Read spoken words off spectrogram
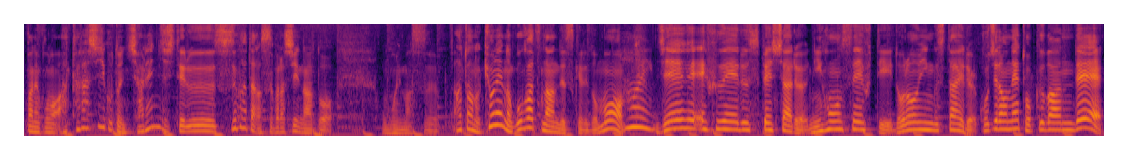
ぱねこの新しいことにチャレンジしてる姿が素晴らしいなと思います。あとあの去年の5月なんですけれども、はい。JFL スペシャル日本セーフティードローイングスタイル。こちらのね特番で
